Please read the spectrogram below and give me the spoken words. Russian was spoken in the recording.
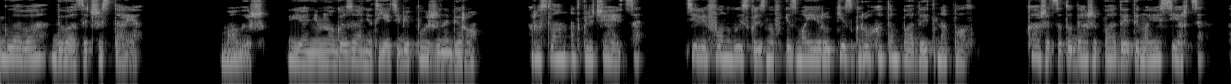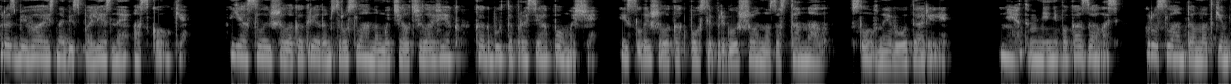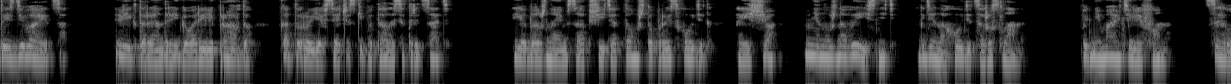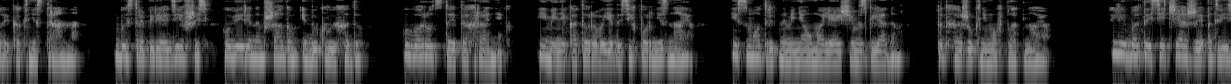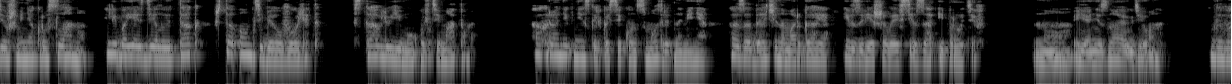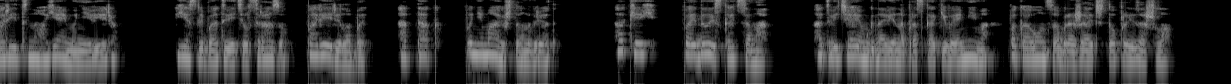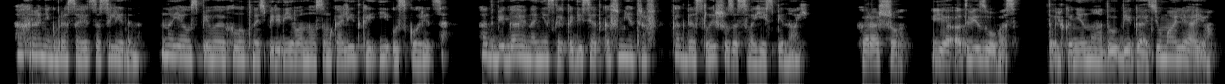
Глава двадцать шестая. «Малыш, я немного занят, я тебе позже наберу». Руслан отключается. Телефон, выскользнув из моей руки, с грохотом падает на пол. Кажется, туда же падает и мое сердце, разбиваясь на бесполезные осколки. Я слышала, как рядом с Русланом мычал человек, как будто прося о помощи, и слышала, как после приглушенно застонал, словно его ударили. Нет, мне не показалось. Руслан там над кем-то издевается. Виктор и Андрей говорили правду, которую я всячески пыталась отрицать. Я должна им сообщить о том, что происходит, а еще мне нужно выяснить, где находится Руслан. Поднимаю телефон. Целый, как ни странно. Быстро переодевшись, уверенным шагом иду к выходу. У ворот стоит охранник, имени которого я до сих пор не знаю, и смотрит на меня умоляющим взглядом. Подхожу к нему вплотную. Либо ты сейчас же отвезешь меня к Руслану, либо я сделаю так, что он тебя уволит. Ставлю ему ультиматум. Охранник несколько секунд смотрит на меня, озадаченно моргая и взвешивая все «за» и «против». «Но я не знаю, где он». Говорит, но я ему не верю. Если бы ответил сразу, поверила бы. А так, понимаю, что он врет. Окей, пойду искать сама. Отвечаю, мгновенно проскакивая мимо, пока он соображает, что произошло. Охранник бросается следом, но я успеваю хлопнуть перед его носом калиткой и ускориться. Отбегаю на несколько десятков метров, когда слышу за своей спиной. «Хорошо, я отвезу вас. Только не надо убегать, умоляю».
